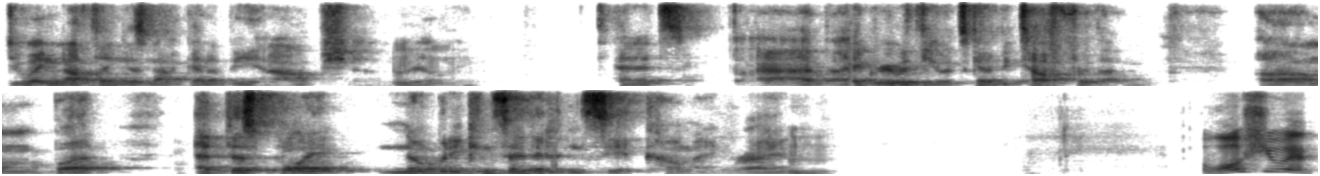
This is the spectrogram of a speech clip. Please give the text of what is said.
doing nothing is not going to be an option, mm-hmm. really. Mm-hmm. And it's, I, I, agree with you, it's going to be tough for them. Um, but at this point, nobody can say they didn't see it coming, right? Mm-hmm whilst you were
